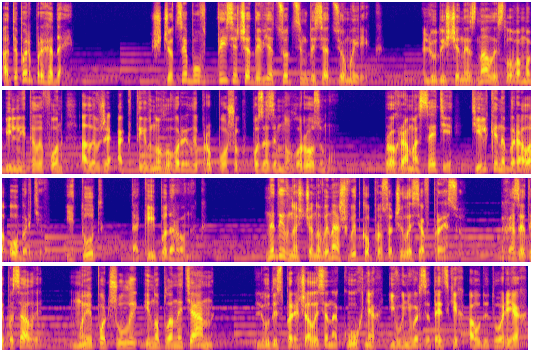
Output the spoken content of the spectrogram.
А тепер пригадай, що це був 1977 рік. Люди ще не знали слова мобільний телефон, але вже активно говорили про пошук позаземного розуму. Програма Сеті тільки набирала обертів, і тут такий подарунок. Не дивно, що новина швидко просочилася в пресу. Газети писали: Ми почули інопланетян. Люди сперечалися на кухнях і в університетських аудиторіях.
